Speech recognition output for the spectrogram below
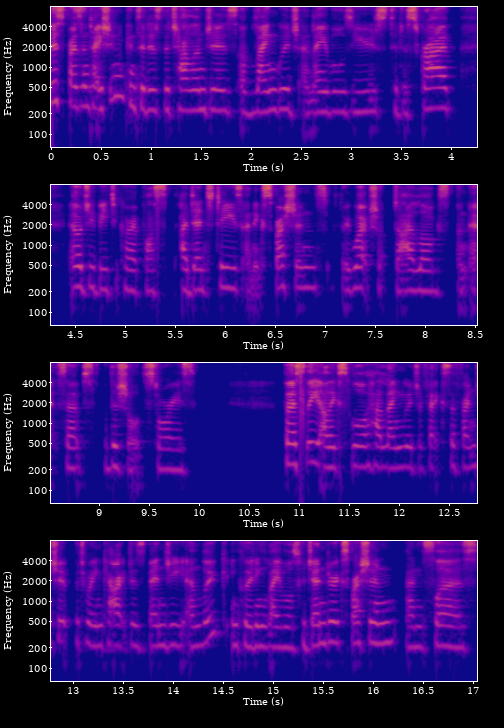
This presentation considers the challenges of language and labels used to describe LGBTQI plus identities and expressions through workshop dialogues and excerpts of the short stories. Firstly, I'll explore how language affects the friendship between characters Benji and Luke, including labels for gender expression and slurs.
